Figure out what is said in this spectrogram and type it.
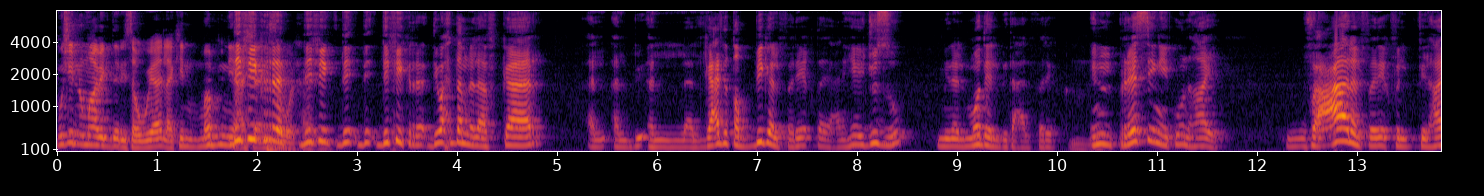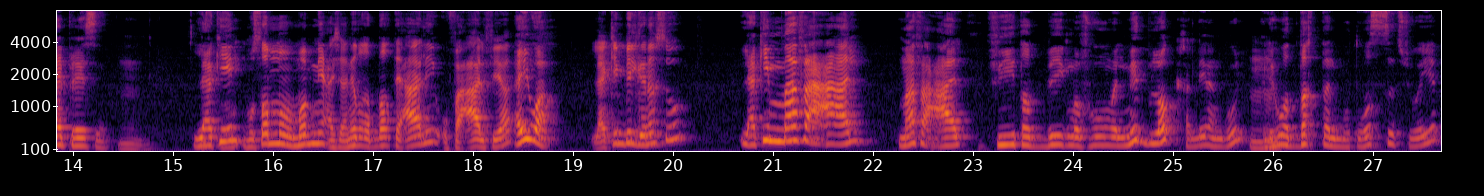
مش إنه ما بيقدر يسويها لكن مبني دي فكرة. دي, فك دي, دي, دي فكرة دي واحدة من الأفكار ال- ال- ال- اللي قاعد يطبقها الفريق ده يعني هي جزء من الموديل بتاع الفريق. إنه ال pressing يكون high وفعال الفريق في, في ال high pressing. لكن مصمم ومبني عشان يضغط ضغط عالي وفعال فيها أيوه لكن بيلقى نفسه لكن ما فعال ما فعال في تطبيق مفهوم ال mid block خلينا نقول مم. اللي هو الضغط المتوسط شوية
